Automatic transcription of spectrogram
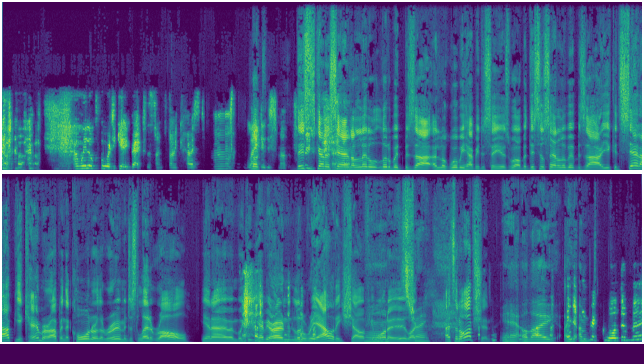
and we look forward to getting back to the Sunshine Coast mm, later this month. this is going to sound a little little bit bizarre. And look, we'll be happy to see you as well. But this will sound a little bit bizarre. You could set up your camera up in the corner of the room and just let it roll, you know, and we can have your own little reality show if you want to. it's Like true. that's an option. Yeah, although I, I'm record the murder.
